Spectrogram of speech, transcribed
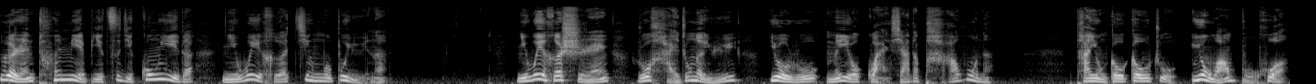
恶人吞灭比自己公义的，你为何静默不语呢？你为何使人如海中的鱼，又如没有管辖的爬物呢？他用钩勾住，用网捕获，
